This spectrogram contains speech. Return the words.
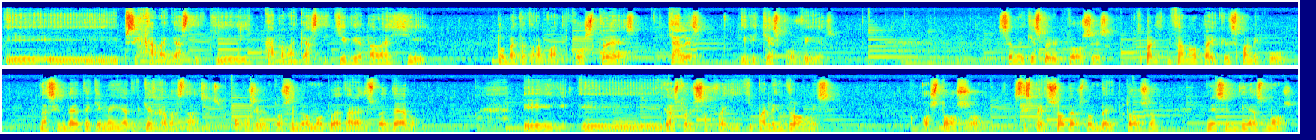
ή η ψυχαναγκαστική, καταναγκαστική διαταραχή, το μετατραυματικό στρες και άλλες ειδικές φοβίες. Σε μερικές περιπτώσεις υπάρχει πιθανότητα η κρίση πανικού να συνδέεται και με ιατρικές καταστάσεις, όπως είναι το σύνδρομο του ευερέθιστου εντέρου, ή η γαστροϊσοφαγική παλινδρόμηση. Ωστόσο, στις περισσότερες των περιπτώσεων είναι συνδυασμός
